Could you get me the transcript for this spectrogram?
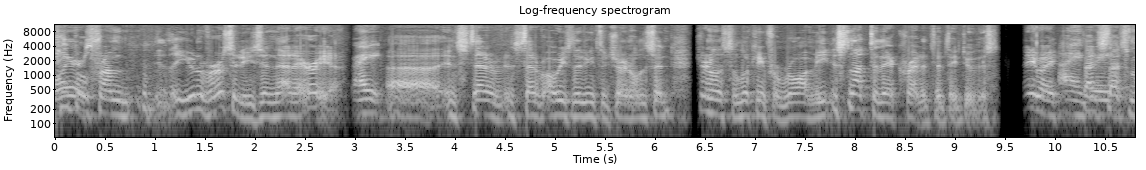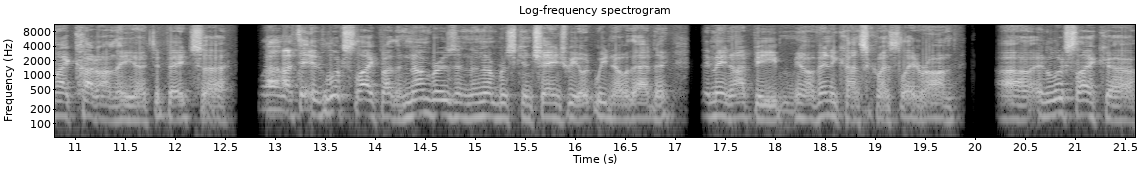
people from the universities in that area? Right. Uh, instead of instead of always leaving it to journalists, and journalists are looking for raw meat. It's not to their credit that they do this. Anyway, that's that's my cut on the uh, debates. Uh, Well- I think it looks like by the numbers, and the numbers can change. We we know that they, they may not be you know of any consequence later on. Uh, it looks like uh,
